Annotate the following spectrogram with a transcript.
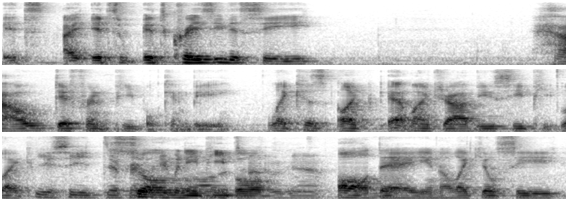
It's I it's it's crazy to see how different people can be. Like, cause like at my job, you see pe- like you see different. so people many all the people time, yeah. all day. You know, like you'll see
